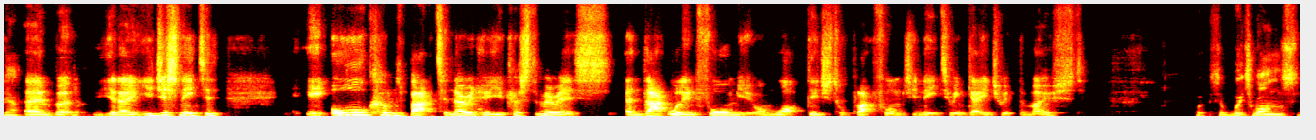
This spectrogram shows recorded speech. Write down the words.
Yeah. Um but you know you just need to it all comes back to knowing who your customer is, and that will inform you on what digital platforms you need to engage with the most. So, which ones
